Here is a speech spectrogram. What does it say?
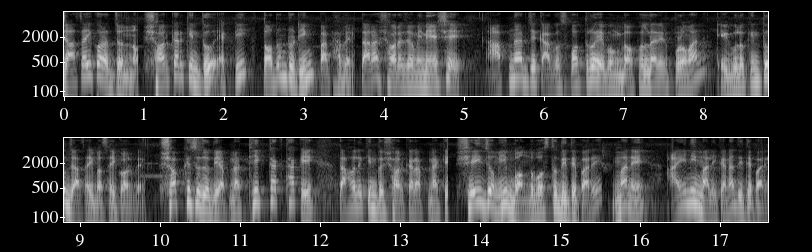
যাচাই করার জন্য সরকার কিন্তু একটি তদন্ত টিম পাঠাবেন। তারা সরেজমিনে এসে আপনার যে কাগজপত্র এবং দখলদারির প্রমাণ, এগুলো কিন্তু যাচাই বাছাই করবেন। সবকিছু যদি আপনার ঠিকঠাক থাকে, তাহলে কিন্তু সরকার আপনাকে সেই জমি বন্দোবস্ত দিতে পারে মানে আইনি মালিকানা দিতে পারে।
